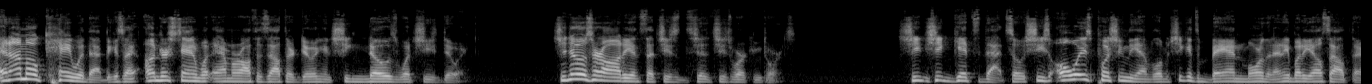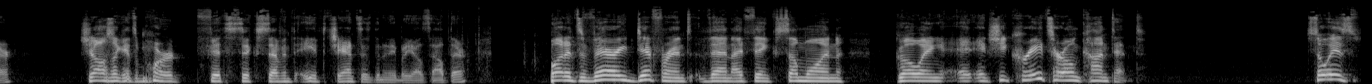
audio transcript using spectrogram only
And I'm okay with that because I understand what Amouranth is out there doing and she knows what she's doing. She knows her audience that she's she- she's working towards. She she gets that. So she's always pushing the envelope. She gets banned more than anybody else out there. She also gets more fifth, sixth, seventh, eighth chances than anybody else out there. But it's very different than I think someone going and, and she creates her own content. So is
